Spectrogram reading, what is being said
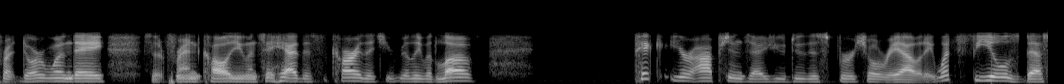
front door one day? Is it a friend call you and say, hey, I have this car that you really would love? Pick your options as you do this virtual reality. What feels best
